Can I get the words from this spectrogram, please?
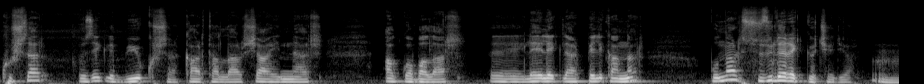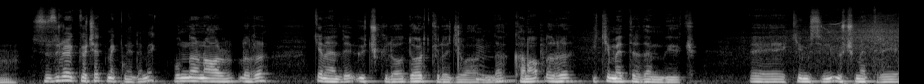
kuşlar özellikle büyük kuşlar, kartallar, şahinler, akbabalar, e, leylekler, pelikanlar Bunlar süzülerek göç ediyor. Hmm. Süzülerek göç etmek ne demek? Bunların ağırlıkları genelde 3 kilo 4 kilo civarında. Hmm. Kanatları 2 metreden büyük. E, kimisinin 3 metreyi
